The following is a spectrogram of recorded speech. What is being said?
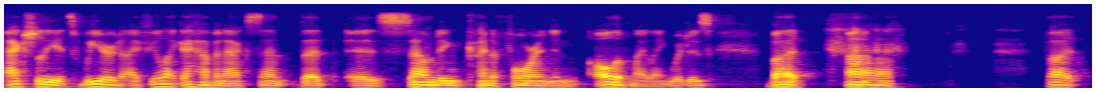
Actually, it's weird. I feel like I have an accent that is sounding kind of foreign in all of my languages, but, uh, but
